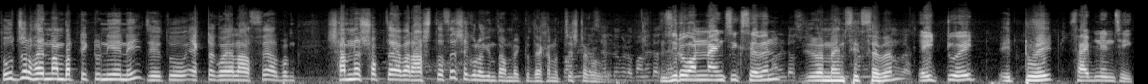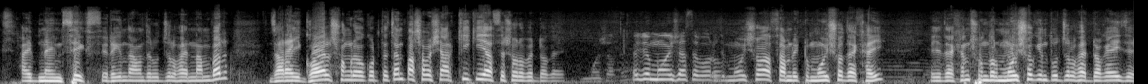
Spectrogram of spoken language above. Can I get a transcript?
তো উজ্জ্বল ভাইয়ের নাম্বারটা একটু নিয়ে নেই যেহেতু একটা গয়াল আছে এবং সামনের সপ্তাহে আবার আসতেছে সেগুলো কিন্তু আমরা একটু দেখানোর চেষ্টা করব। Zero one nine six seven zero nine six seven eight two eight eight two eight five nine six five nine six এটা কিন্তু আমাদের উজ্জ্বল ভাইয়ের নাম্বার। যারা এই গয়াল সংগ্রহ করতে চান পাশাপাশি আর কি কি আছে সৌরভের ডগায়? ওই যে মহিষ আছে বড়। এই মহিষও আছে আমরা একটু মহিষও দেখাই। এই যে দেখেন সুন্দর মহিষও কিন্তু উজ্জ্বল ভাইয়ের ডগায়। এই যে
